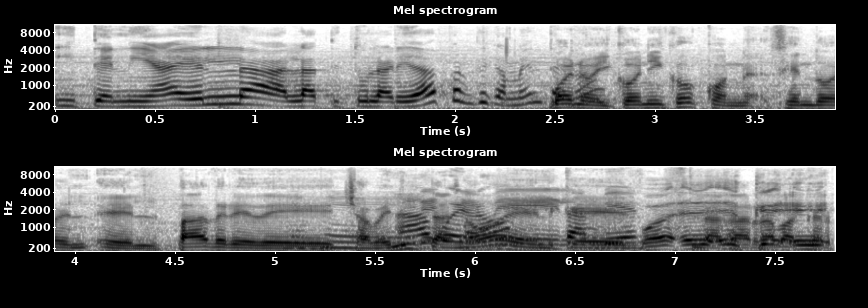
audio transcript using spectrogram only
y tenía él la, titularidad prácticamente. Bueno, icónico, con, siendo el, padre de Chabelita, ah, ¿no? El que la agarraba eh,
